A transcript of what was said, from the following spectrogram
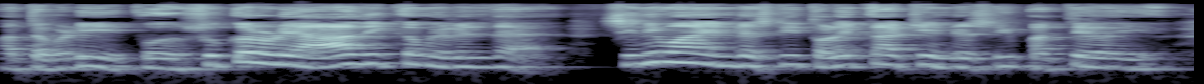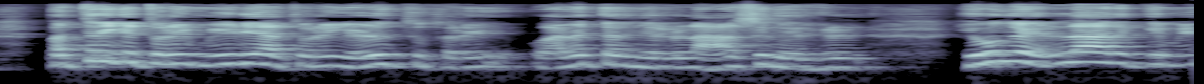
மற்றபடி இப்போ சுக்கருடைய ஆதிக்கம் நிறைந்த சினிமா இண்டஸ்ட்ரி தொலைக்காட்சி இண்டஸ்ட்ரி பத்தி பத்திரிகை துறை மீடியா துறை எழுத்துத்துறை வழக்கறிஞர்கள் ஆசிரியர்கள் இவங்க எல்லாருக்குமே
